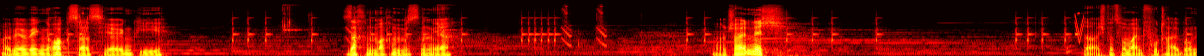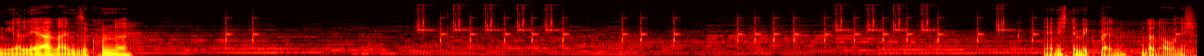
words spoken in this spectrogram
weil wir wegen Roxas hier irgendwie Sachen machen müssen, ja. Anscheinend nicht. So, ich muss mal mein Fotoalbum hier leeren. Eine Sekunde. Nee, nicht eine Big Ben und dann auch nicht.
